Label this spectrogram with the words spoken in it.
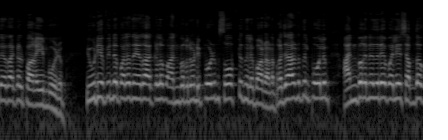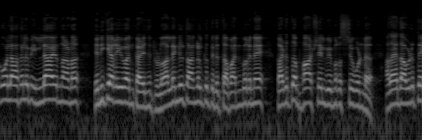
നേതാക്കൾ പറയുമ്പോഴും യു ഡി എഫിന്റെ പല നേതാക്കളും അൻവറിനോട് ഇപ്പോഴും സോഫ്റ്റ് നിലപാടാണ്. പ്രചാരണത്തിൽ പോലും അൻവറിനെതിരെ വലിയ ശബ്ദ കോലാഹലം ഇല്ല എന്നാണ് എനിക്ക് അറിയുവാൻ കഴിഞ്ഞിട്ടുള്ളത്. അല്ലെങ്കിൽ താങ്കൾക്ക് തിരുത്താം. അൻവറിനെ കടുത്ത ഭാഷയിൽ വിമർശിച്ചുകൊണ്ട് അതായത് അവിടുത്തെ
